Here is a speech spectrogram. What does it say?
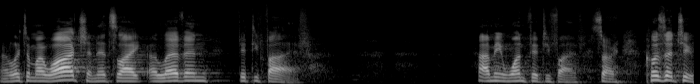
I looked at my watch, and it's like 11.55. I mean 155. Sorry. Close at 2.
